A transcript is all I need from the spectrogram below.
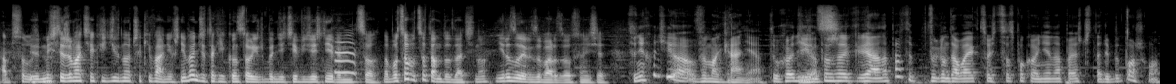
Absolutnie. Myślę, że macie jakieś dziwne oczekiwania. Już nie będzie takiej konsoli, że będziecie widzieć nie wiem co. No bo co, co tam dodać, no? Nie rozumiem za bardzo w sensie. Tu nie chodzi o wymagania. Tu chodzi Więc... o to, że gra naprawdę wyglądała jak coś, co spokojnie na PS4 by poszło.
